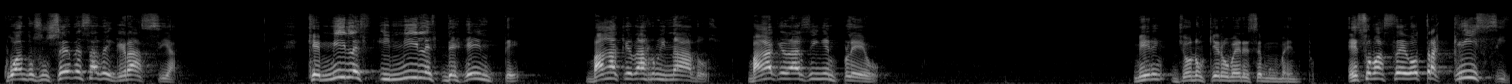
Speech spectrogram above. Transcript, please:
cuando sucede esa desgracia, que miles y miles de gente van a quedar arruinados, van a quedar sin empleo. Miren, yo no quiero ver ese momento. Eso va a ser otra crisis.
